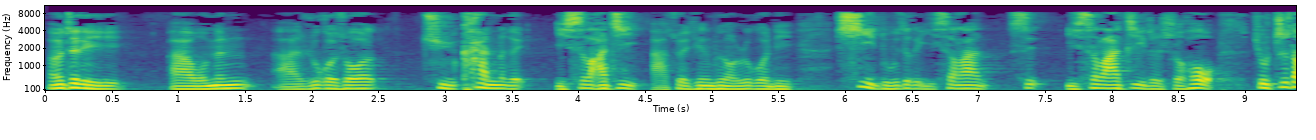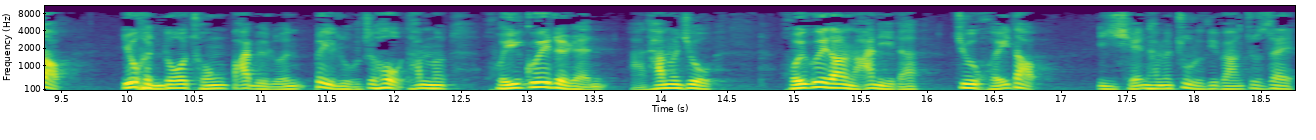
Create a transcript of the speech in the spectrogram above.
然后这里啊，我们啊，如果说去看那个以斯拉记啊，所以听众朋友，如果你细读这个以斯拉是以斯拉记的时候，就知道有很多从巴比伦被掳之后，他们。回归的人啊，他们就回归到哪里呢？就回到以前他们住的地方，就是在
